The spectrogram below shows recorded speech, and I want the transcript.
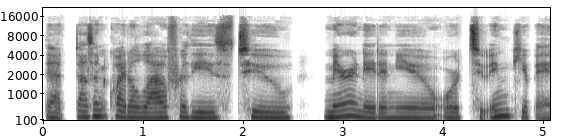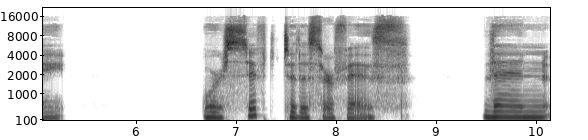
that doesn't quite allow for these to marinate in you or to incubate or sift to the surface, then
